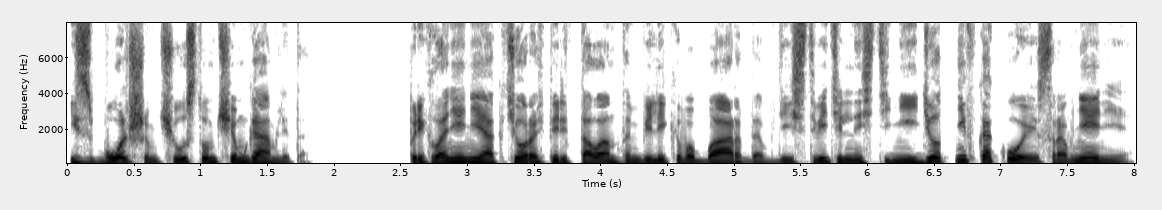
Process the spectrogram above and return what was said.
и с большим чувством, чем Гамлета. Преклонение актеров перед талантом великого барда в действительности не идет ни в какое сравнение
